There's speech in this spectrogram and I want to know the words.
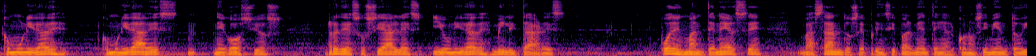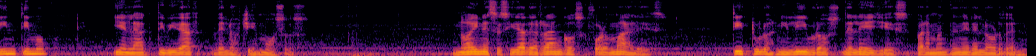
comunidades, comunidades, negocios, redes sociales y unidades militares pueden mantenerse basándose principalmente en el conocimiento íntimo y en la actividad de los chismosos. No hay necesidad de rangos formales, títulos ni libros de leyes para mantener el orden.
